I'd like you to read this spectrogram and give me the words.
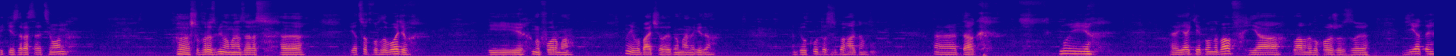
який зараз раціон. Е, Щоб ви розуміли, у мене зараз е, 500 вуглеводів і ну, форма. Ну і ви бачили до мене відео. Білку досить багато. Е, так. Ну і е, як я планував, я плавно виходжу з дієти,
